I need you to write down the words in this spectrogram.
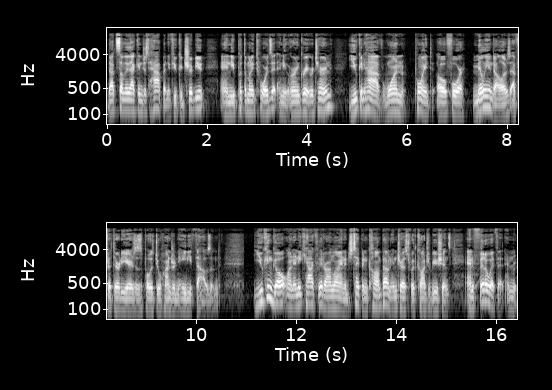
that's something that can just happen. If you contribute and you put the money towards it and you earn great return you can have 1.04 million dollars after 30 years as opposed to 180,000 you can go on any calculator online and just type in compound interest with contributions and fiddle with it and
